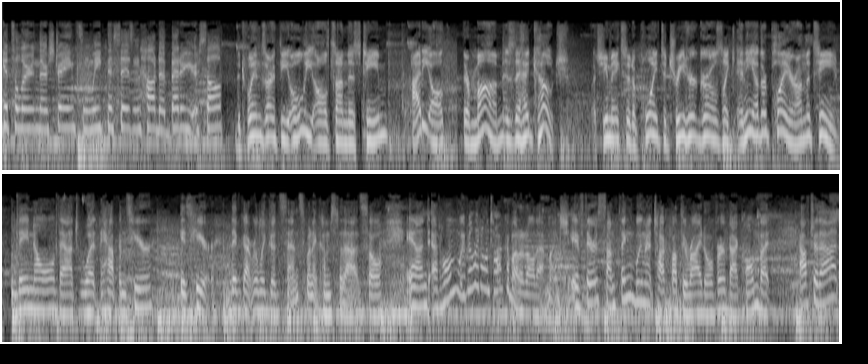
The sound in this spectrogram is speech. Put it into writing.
get to learn their strengths and weaknesses and how to better yourself. The twins aren't the only alts on this team. Heidi Alt, their mom, is the head coach but she makes it a point to treat her girls like any other player on the team. They know that what happens here is here. They've got really good sense when it comes to that. So, and at home, we really don't talk about it all that much. If there's something, we might talk about the ride over back home, but after that,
